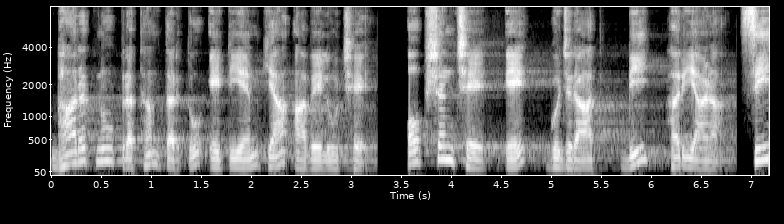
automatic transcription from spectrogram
ભારતનું પ્રથમ તરતું એટીએમ ક્યાં આવેલું છે ઓપ્શન છે A Gujarat B Haryana C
